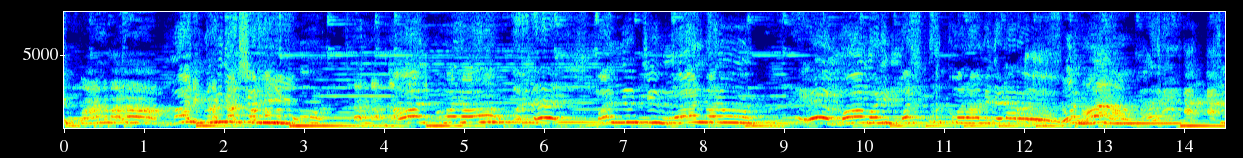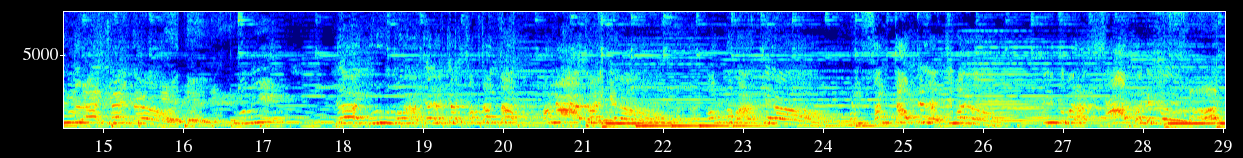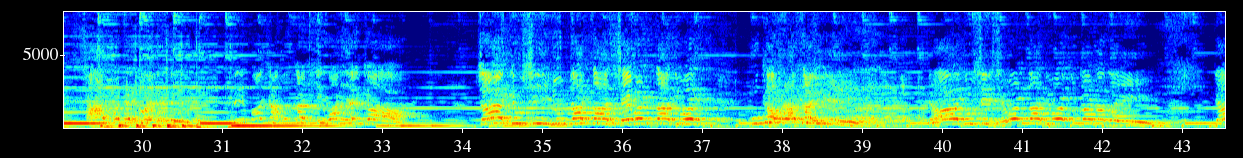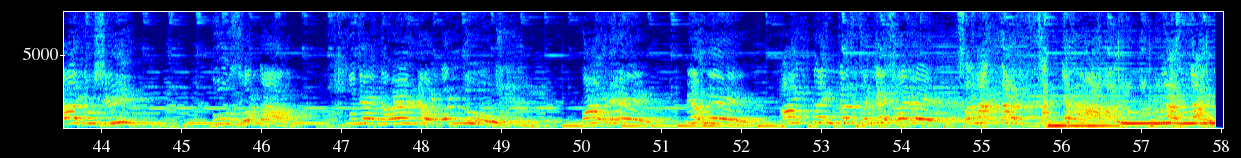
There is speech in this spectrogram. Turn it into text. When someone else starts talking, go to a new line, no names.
त्याची
आज तुम्हाला मंजूची मान मारून हे मॉम आणि मस्तक तुम्हाला आम्ही देणार
तुम्ही या गुरु द्रोणाचार्याच्या शब्दांचा अनादर केला अपमान केला म्हणून संताप केला जीवन मी तुम्हाला साप देतो. दिवशी युद्धाचा शेवटचा दिवस उगवला जाईल. त्या दिवशी शेवटचा दिवस उगवला जाईल. त्या दिवशी तू स्वतः तुझे नव्याण्णव बंधू पाहुणे मेहणे आमच्या इतर सगळे सोयरे सर्वांचा सत्य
